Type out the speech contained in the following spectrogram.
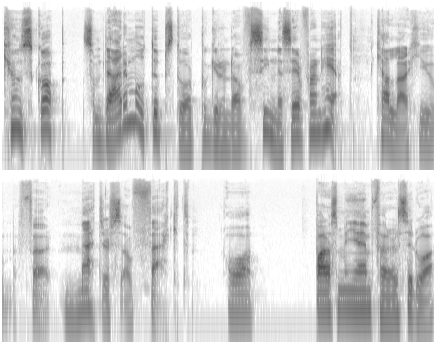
Kunskap som däremot uppstår på grund av sinneserfarenhet kallar Hume för matters of fact. Och bara som en jämförelse då,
